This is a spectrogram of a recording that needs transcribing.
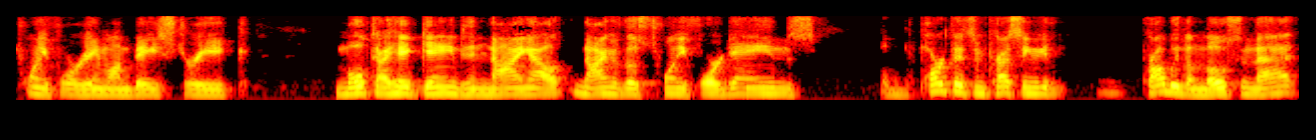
24 game on base streak multi-hit games in nine out nine of those 24 games. The part that's impressing me probably the most in that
